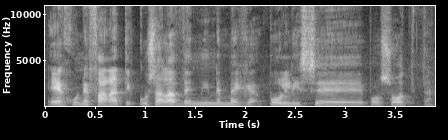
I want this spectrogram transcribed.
Έχουν φανατικούς, αλλά δεν είναι μεγα... πολύ σε ποσότητα.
